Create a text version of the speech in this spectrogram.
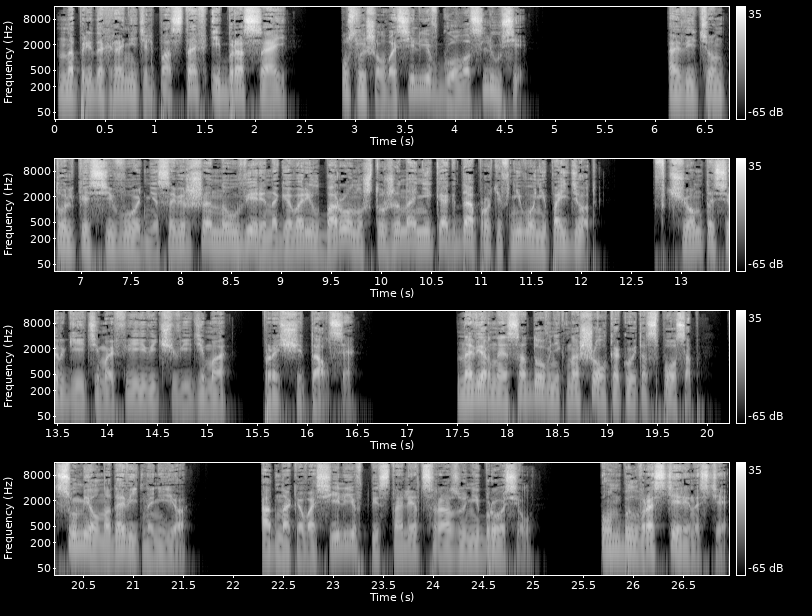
на предохранитель поставь и бросай», — услышал Васильев голос Люси. А ведь он только сегодня совершенно уверенно говорил барону, что жена никогда против него не пойдет. В чем-то Сергей Тимофеевич, видимо, просчитался. Наверное, садовник нашел какой-то способ, сумел надавить на нее. Однако Васильев пистолет сразу не бросил. Он был в растерянности.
